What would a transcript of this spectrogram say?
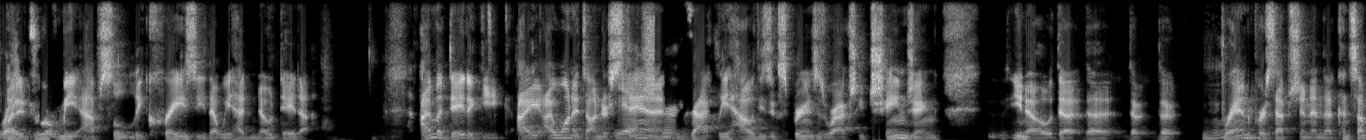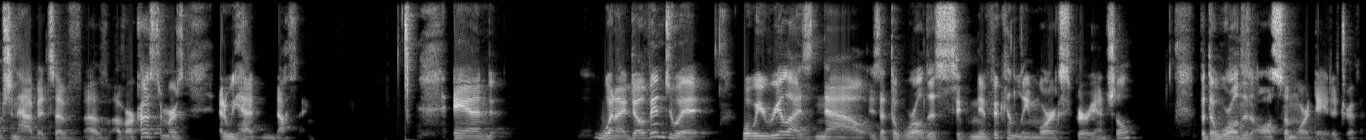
Right. But it drove me absolutely crazy that we had no data. I'm a data geek. I, I wanted to understand yeah, sure. exactly how these experiences were actually changing, you know, the the the, the mm-hmm. brand perception and the consumption habits of, of of our customers, and we had nothing. And when I dove into it, what we realize now is that the world is significantly more experiential but the world is also more data driven.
